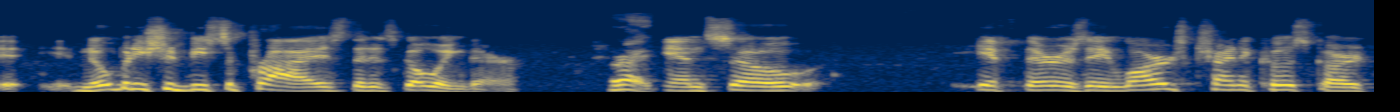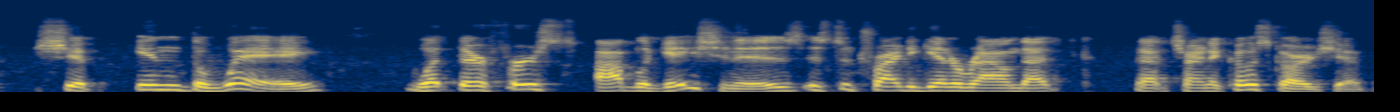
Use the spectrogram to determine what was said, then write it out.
it, nobody should be surprised that it's going there. Right. And so if there is a large China Coast Guard ship in the way, what their first obligation is is to try to get around that that China Coast Guard ship.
